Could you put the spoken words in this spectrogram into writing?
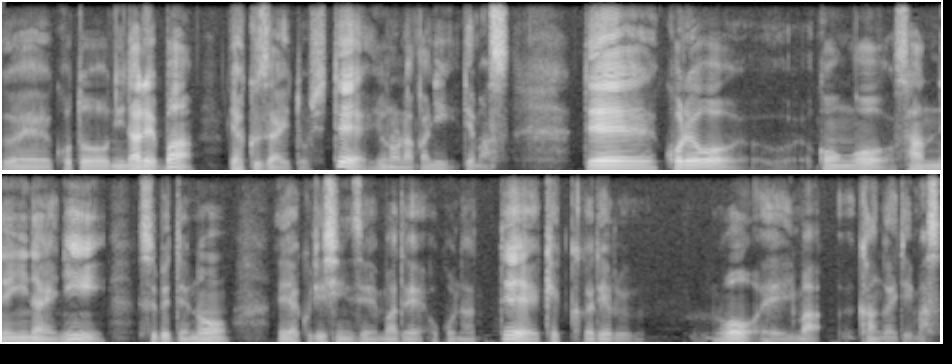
えーことになれば薬剤として世の中に出ます。でこれを今後3年以内に全ての薬事申請まで行って結果が出るを、今考えています。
